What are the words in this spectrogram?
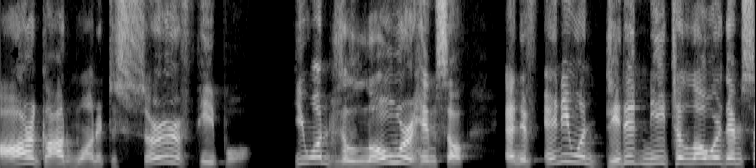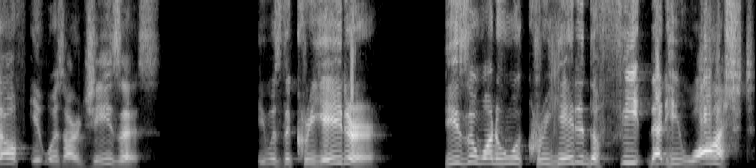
Our God wanted to serve people, He wanted to lower Himself. And if anyone didn't need to lower themselves, it was our Jesus. He was the creator. He's the one who created the feet that he washed.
